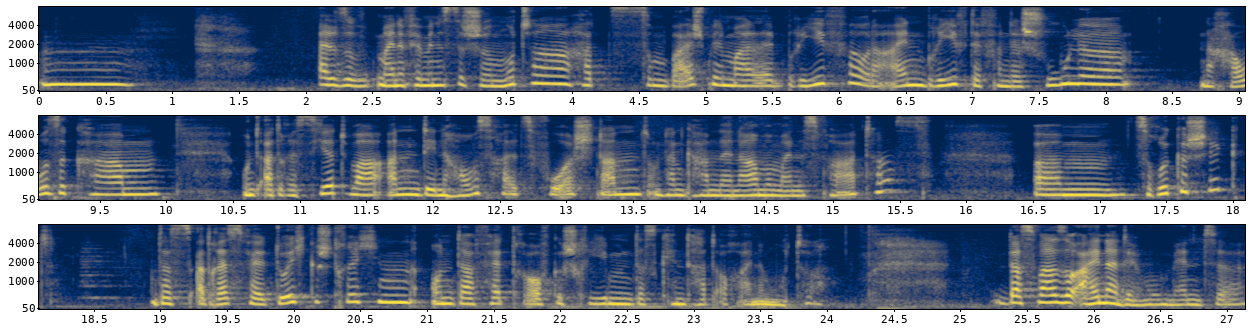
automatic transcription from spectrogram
Mm. Also meine feministische Mutter hat zum Beispiel mal Briefe oder einen Brief, der von der Schule nach Hause kam und adressiert war an den Haushaltsvorstand und dann kam der Name meines Vaters ähm, zurückgeschickt das Adressfeld durchgestrichen und da fett drauf geschrieben, das Kind hat auch eine Mutter. Das war so einer der Momente.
